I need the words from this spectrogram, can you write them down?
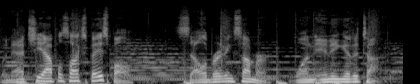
Wenatchee Apple Sox Baseball, celebrating summer one inning at a time.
